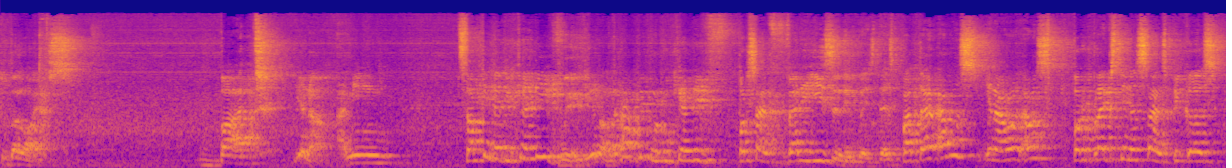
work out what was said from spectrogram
to the lawyers. But, you know, I mean, something that you can live with. You know, there are people who can live percent very easily with this. But I, I, was, you know, I was perplexed in a sense because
